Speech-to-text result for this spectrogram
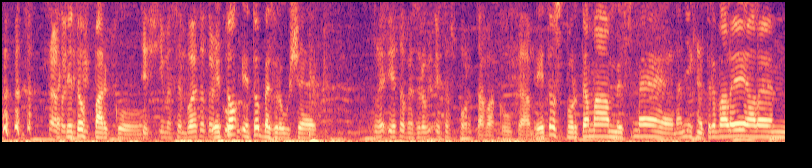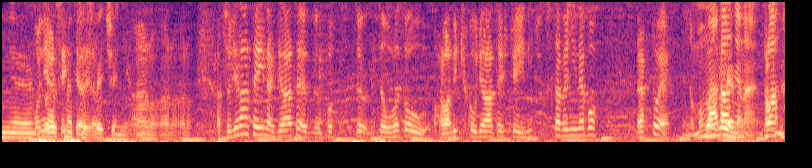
Tak to je to v těší- parku. Těšíme se, bude to Je trošku, to, je to bez roušek, je, je to bez je to sportama, koukám. je to sportama, my jsme na nich netrvali, ale mm, Oni byli asi jsme chtěli, přesvědčeni. Ano. Ano, ano, ano. A co děláte jinak? Děláte pod t- touhletou hlavičkou děláte ještě jiný představení, nebo jak to je? No momentálně Plánujeme. ne. Plán...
